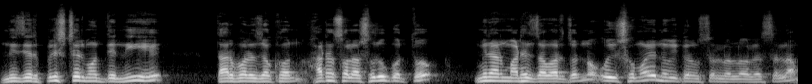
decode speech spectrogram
নিজের পৃষ্ঠের মধ্যে নিয়ে তারপরে যখন হাঁটা চলা শুরু করতো মিনার মাঠে যাওয়ার জন্য, ওই সময়ে নবী করিম সাল্লাহ সাল্লাম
